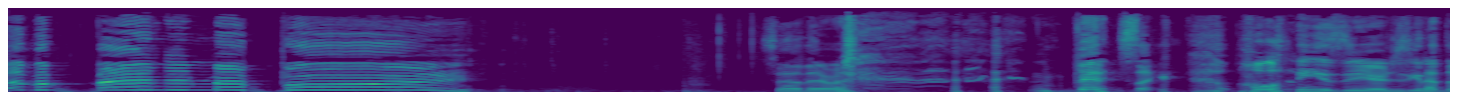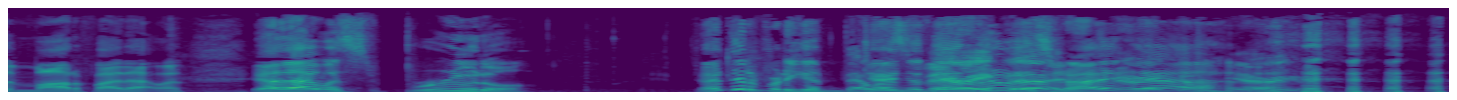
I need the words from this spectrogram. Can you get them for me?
I've abandoned my boy. So there was. Ben is like holding his ears. He's gonna have to modify that one. Yeah, that was brutal. That did a pretty good. That was very Day-Lewis, good. right? Very yeah. good. Very good.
